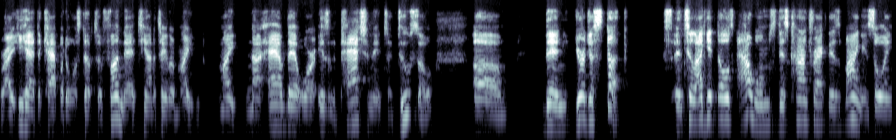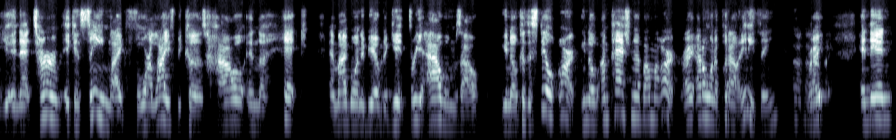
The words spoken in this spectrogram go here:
right? He had the capital and stuff to fund that. Teyana Taylor might might not have that or isn't passionate to do so, um, then you're just stuck until I get those albums, this contract is binding. So in, in that term, it can seem like for life because how in the heck am I going to be able to get three albums out? You know, because it's still art. You know, I'm passionate about my art, right? I don't want to put out anything, mm-hmm. right? And then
